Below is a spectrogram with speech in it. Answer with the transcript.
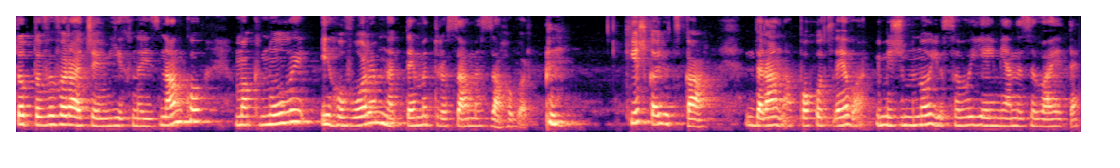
Тобто виворачуємо їх наізнанку, макнули і говоримо над тими трусами заговор. Кішка людська, драна, похотлива, між мною своє ім'я називаєте,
